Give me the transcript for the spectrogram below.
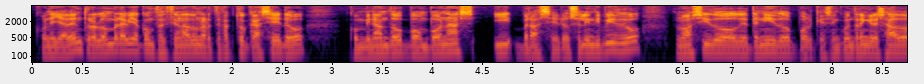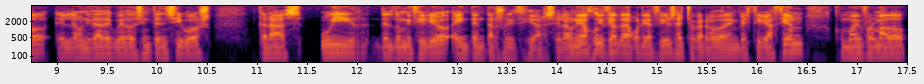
con ella dentro. El hombre había confeccionado un artefacto casero combinando bombonas y braseros. El individuo no ha sido detenido porque se encuentra ingresado en la unidad de cuidados intensivos tras huir del domicilio e intentar suicidarse. La unidad judicial de la Guardia Civil se ha hecho cargo de la investigación, como ha informado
